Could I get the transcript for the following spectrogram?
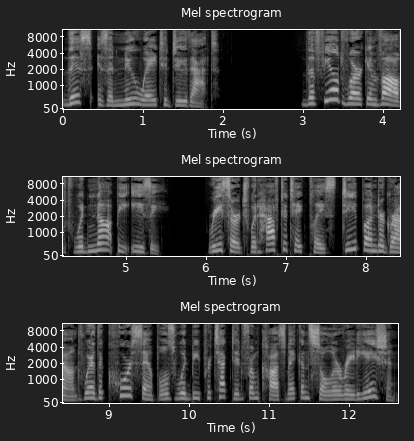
This is a new way to do that. The field work involved would not be easy. Research would have to take place deep underground where the core samples would be protected from cosmic and solar radiation.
